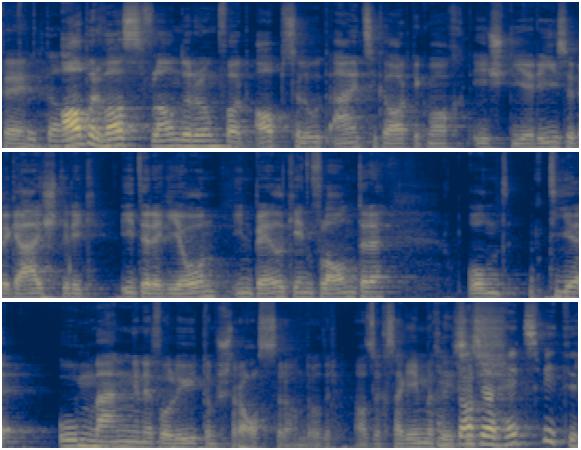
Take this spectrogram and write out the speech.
Fan. Aber was die Flanderer Rundfahrt absolut einzigartig macht, ist die riesige Begeisterung in der Region, in Belgien, Flandern und die Unmengen von Leuten am Strassenrand, oder? Also ich sage immer, Und das Jahr hat es wieder.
